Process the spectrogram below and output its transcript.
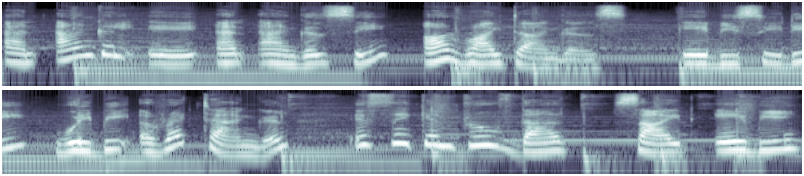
And angle A and angle C are right angles. ABCD will be a rectangle if we can prove that side AB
